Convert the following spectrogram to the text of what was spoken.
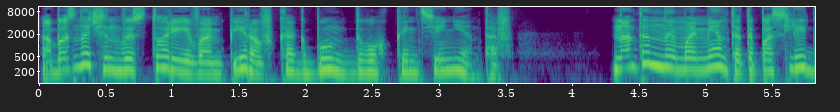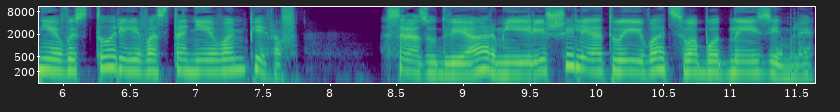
обозначен в истории вампиров как бунт двух континентов. На данный момент это последнее в истории восстание вампиров. Сразу две армии решили отвоевать свободные земли.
